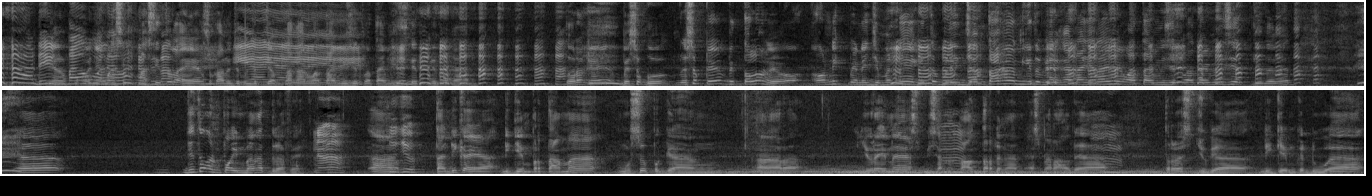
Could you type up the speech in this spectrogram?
ada ya yang tahu pokoknya masih lah masih itulah ya yang suka nunjuk-nunjuk Iya, jam iya, tangan iya, what time is it what time is it gitu kan Tuh orang kayak besok gue besok kayak ditolong ya Onik manajemennya gitu beliin jam tangan gitu biar nggak nanya-nanya what time is it what time is it gitu kan Eh, dia tuh on point banget draftnya Nah, Ah, setuju. tadi kayak di game pertama musuh pegang uh, Uranus bisa Hmm. counter dengan Esmeralda. Terus juga di game kedua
